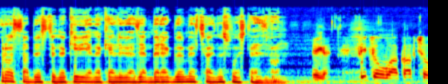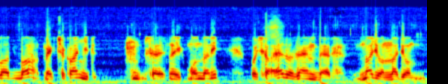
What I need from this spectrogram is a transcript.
rosszabb ösztönök jöjjenek elő az emberekből, mert sajnos most ez van. Igen. Ficóval kapcsolatban meg csak annyit szeretnék mondani, hogyha ez az ember nagyon-nagyon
